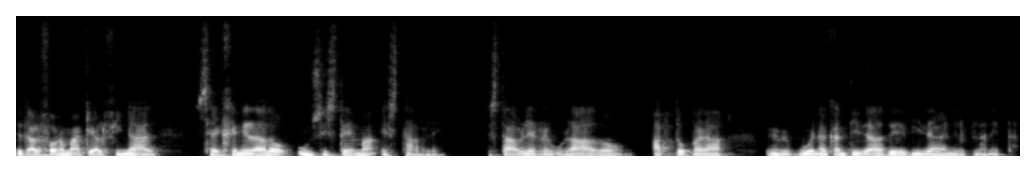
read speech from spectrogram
de tal forma que al final se ha generado un sistema estable, estable, regulado, apto para eh, buena cantidad de vida en el planeta.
